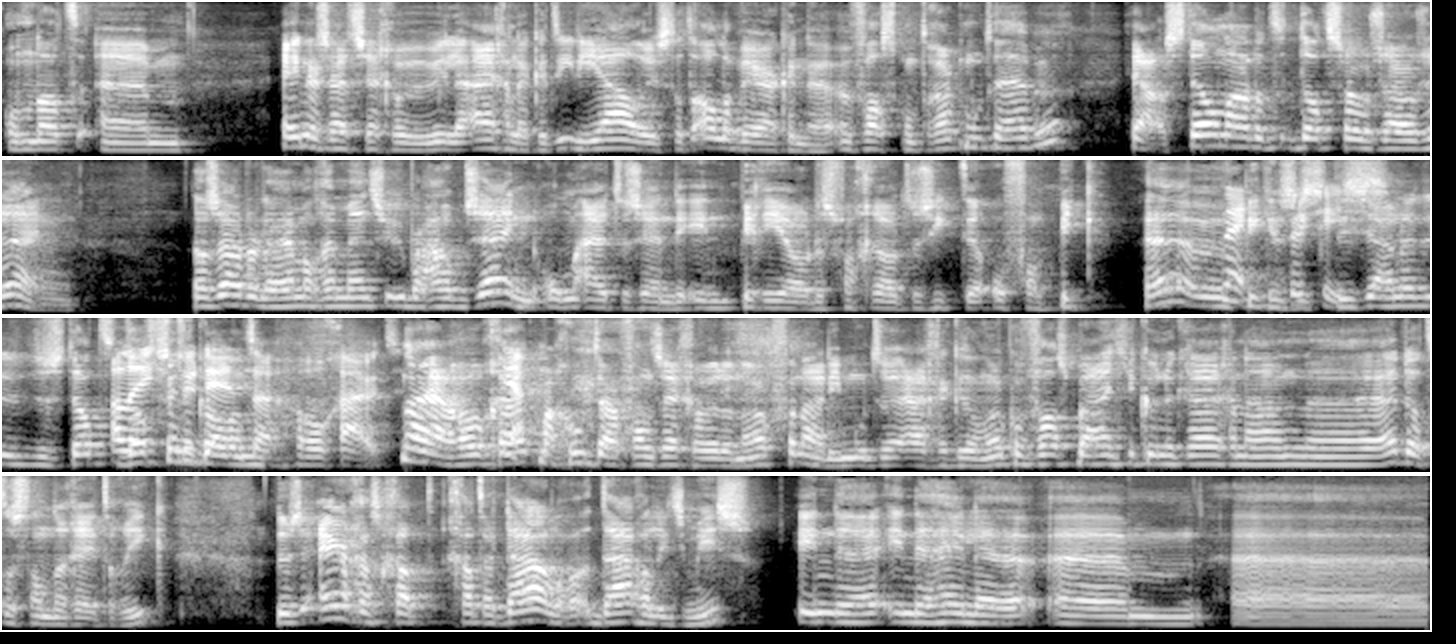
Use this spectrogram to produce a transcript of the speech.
Omdat um, enerzijds zeggen we, we willen eigenlijk het ideaal is dat alle werkenden een vast contract moeten hebben. Ja, stel nou dat dat zo zou zijn dan zouden er helemaal geen mensen überhaupt zijn om uit te zenden in periodes van grote ziekte of van piek. Hè? Nee, piek en ziekte. precies. Die zijn, dus dat, Alleen dat vind studenten, ik al een, hooguit. Nou ja, hooguit. Ja. Maar goed, daarvan zeggen we dan ook van, nou, die moeten eigenlijk dan ook een vast baantje kunnen krijgen. Na een, uh, hè, dat is dan de retoriek. Dus ergens gaat, gaat er daar, daar al iets mis. In de, in de hele, um, uh,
